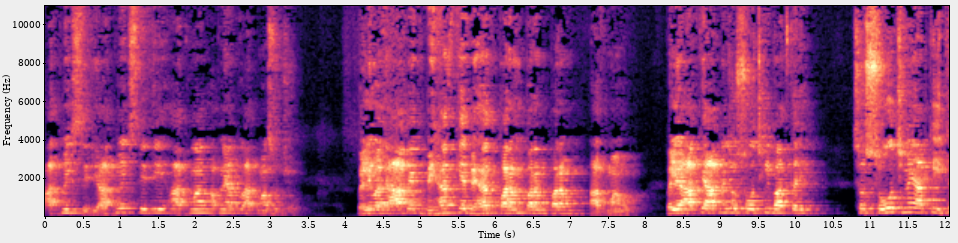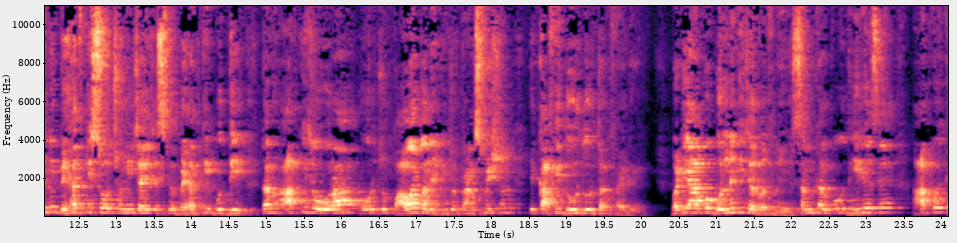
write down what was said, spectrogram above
आत्मिक स्थिति। आत्मिक स्थिति, आत्मा, अपने आप को आत्मा सोचो। पहली बात है, आप एक बेहद के बेहद परम परम परम आत्मा हो। पहले आपके, आपने जो सोच की बात करी, सो सोच में आपकी इतनी बेहद की सोच होनी चाहिए जिसमें बेहद की बुद्धि, तब आपकी जो ओरा और जो पावर बनेगी, जो ट्रांसमिशन ये काफ़ी दूर दूर तक फैलेगी। बट ये आपको बोलने की ज़रूरत नहीं है। संकल्प वो धीरे से आपको एक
